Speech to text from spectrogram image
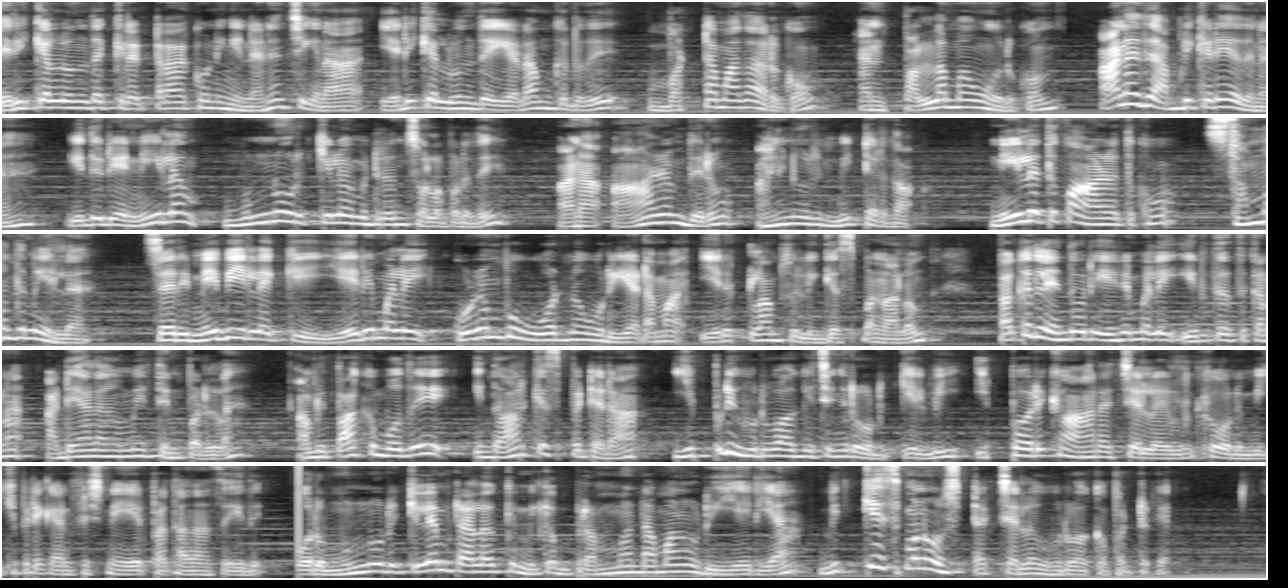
எரிக்கல் வந்த கிரெட்டராக்கும் நீங்கள் நினச்சிங்கன்னா எரிக்கல் வந்த இடம்ங்கிறது வட்டமாக தான் இருக்கும் அண்ட் பள்ளமாகவும் இருக்கும். ஆனால் இது அப்படி கிடையாதுண்ணே. இதோடைய நீளம் முந்நூறு கிலோமீட்டர்னு சொல்லப்படுது. ஆனால் ஆழம் வெறும் ஐநூறு மீட்டர் தான். நீளத்துக்கும் ஆழத்துக்கும் சம்மந்தமே இல்லை. சரி மேபி லைக் எரிமலை குழம்பு ஓடின ஒரு இடமா இருக்கலாம் சொல்லி கெஸ் பண்ணாலும் பக்கத்தில் எந்த ஒரு எரிமலை இருந்ததுக்கான அடையாளமே தென்படல. அப்படி பார்க்கும்போது இந்த ஆர்கெஸ்பெட்டரா எப்படி உருவாகுச்சுங்கிற ஒரு கேள்வி இப்போ வரைக்கும் ஆராய்ச்சியாளர்களுக்கு ஒரு மிகப்பெரிய கன்ஃபியூஷனை ஏற்படுத்த தான் செய்யுது. ஒரு முந்நூறு கிலோமீட்டர் அளவுக்கு மிக பிரம்மாண்டமான ஒரு ஏரியா வித்தியாசமான ஒரு ஸ்ட்ரக்சரில் உருவாக்கப்பட்டிருக்கு.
